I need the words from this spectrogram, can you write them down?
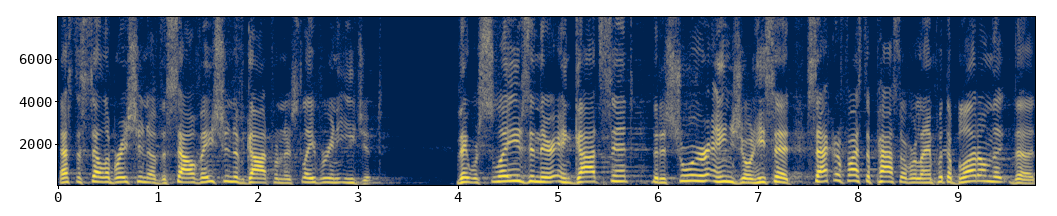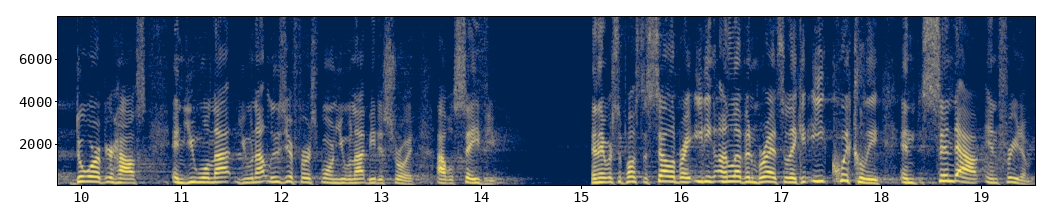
that's the celebration of the salvation of God from their slavery in Egypt. They were slaves in there, and God sent the destroyer angel, and he said, Sacrifice the Passover lamb, put the blood on the, the door of your house, and you will, not, you will not lose your firstborn, you will not be destroyed. I will save you. And they were supposed to celebrate eating unleavened bread so they could eat quickly and send out in freedom.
